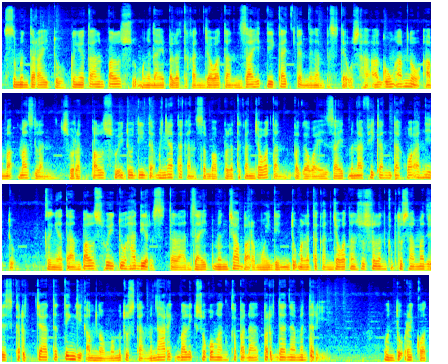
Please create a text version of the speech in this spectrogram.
Sementara itu, kenyataan palsu mengenai peletakan jawatan Zahid dikaitkan dengan Usaha Agung AMNO Ahmad Mazlan. Surat palsu itu tidak menyatakan sebab peletakan jawatan. Pegawai Zahid menafikan dakwaan itu. Kenyataan palsu itu hadir setelah Zaid mencabar Muhyiddin untuk meletakkan jawatan susulan keputusan Majelis Kerja Tertinggi AMNO memutuskan menarik balik sokongan kepada Perdana Menteri. Untuk rekod,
